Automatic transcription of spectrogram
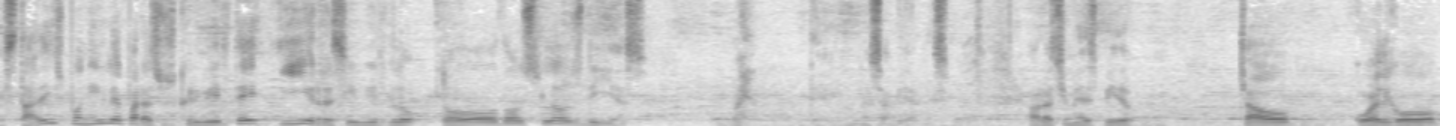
está disponible para suscribirte y recibirlo todos los días. Bueno, de lunes a viernes. Ahora sí me despido. Chao, cuelgo.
